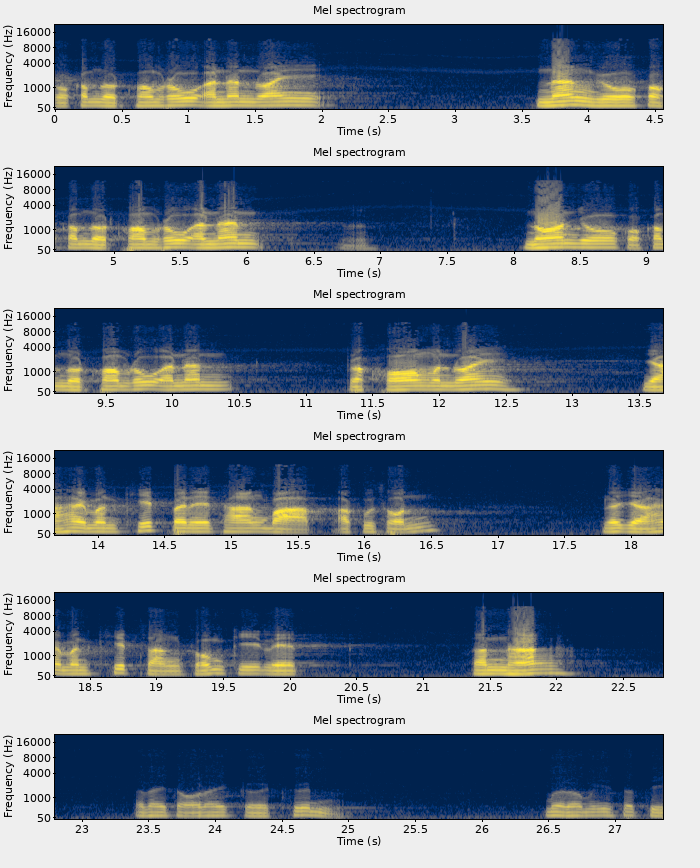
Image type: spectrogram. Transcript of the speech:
ก็กำหนดความรู้อันนั้นไว้ นั่งอยู่ก็กำหนดความรู้อันนั้น นอนอยู่ก็กำหนดความรู้อันนั้น ประคองมันไว้ อย่าให้มันคิดไปในทางบาปอากุศล และอย่าให้มันคิดสั่งสมกิเลสตัณหา อะไรต่ออะไรเกิดขึ้น เมื่อเรามีสติ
